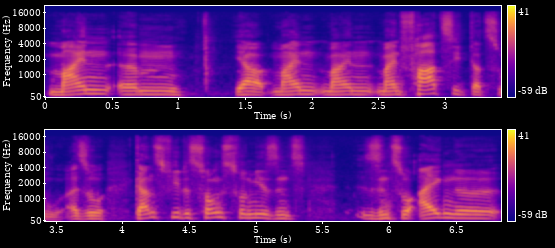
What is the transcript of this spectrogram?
mein, ähm, ja, mein, mein, mein Fazit dazu. Also ganz viele Songs von mir sind, sind so eigene,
